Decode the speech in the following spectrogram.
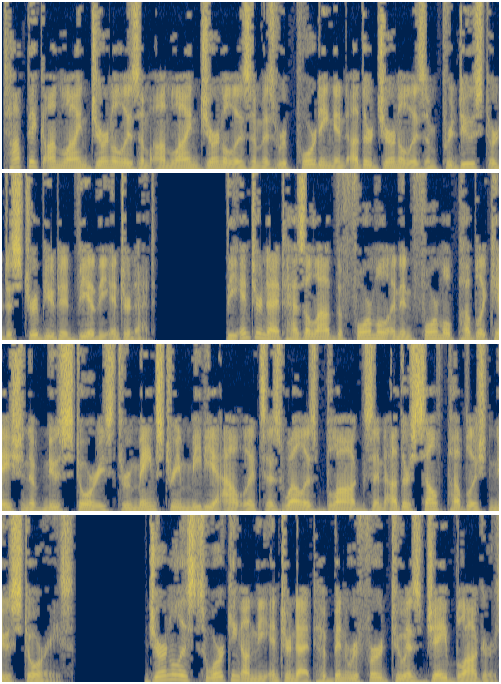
Topic online journalism Online journalism is reporting and other journalism produced or distributed via the Internet. The Internet has allowed the formal and informal publication of news stories through mainstream media outlets as well as blogs and other self-published news stories. Journalists working on the Internet have been referred to as J-bloggers,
